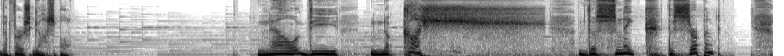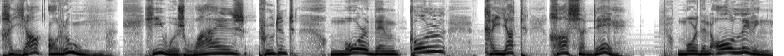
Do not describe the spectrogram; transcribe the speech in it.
the first gospel. Now the Nakash, the snake, the serpent, Haya Arum, he was wise, prudent, more than Kol Kayat Hasadeh, more than all living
